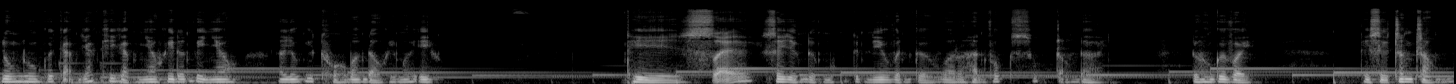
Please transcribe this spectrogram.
Luôn luôn có cảm giác khi gặp nhau, khi đến với nhau, nó giống như thuở ban đầu khi mới yêu. Thì sẽ xây dựng được một tình yêu vĩnh cửu và hạnh phúc suốt trọn đời. Đúng không quý vị? Thì sự trân trọng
